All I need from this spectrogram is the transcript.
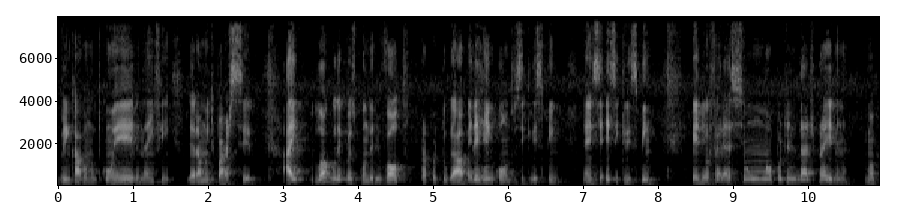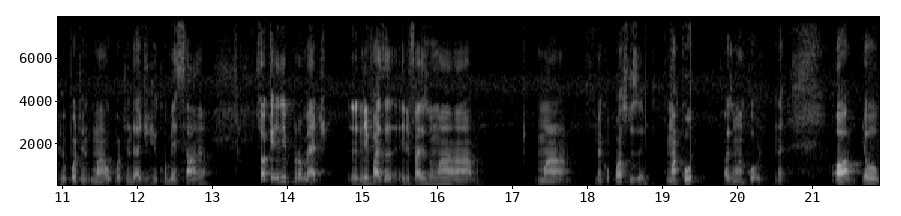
brincava muito com ele, né, enfim, ele era muito parceiro. Aí, logo depois, quando ele volta para Portugal, ele reencontra esse Crispim, né, esse, esse Crispim, ele oferece uma oportunidade para ele, né, uma, uma oportunidade de recomeçar, né, só que ele promete ele faz, ele faz uma, uma, como é que eu posso dizer? Um acordo, faz um acordo, né? Ó, eu,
